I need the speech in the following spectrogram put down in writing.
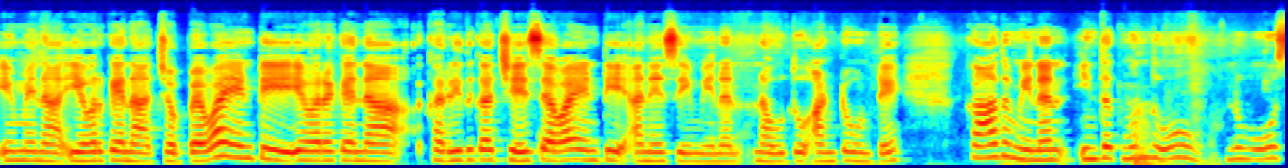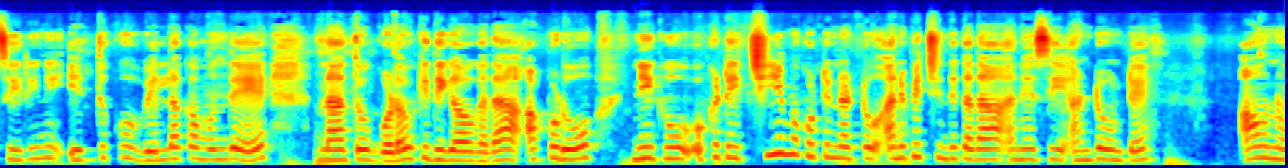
ఏమైనా ఎవరికైనా చెప్పావా ఏంటి? ఎవరికైనా ఖరీదుగా చేసావా ఏంటి? అనేసి మీనన్ నవ్వుతూ అంటూ ఉంటే కాదు మీనన్ ఇంతకుముందు నువ్వు సిరిని ఎత్తుకు వెళ్ళకముందే నాతో గొడవకి దిగావు కదా అప్పుడు నీకు ఒకటి చీమ కొట్టినట్టు అనిపించింది కదా అనేసి అంటూ ఉంటే అవును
